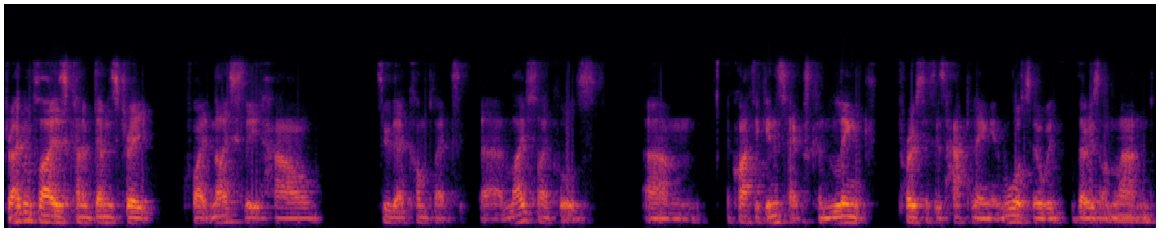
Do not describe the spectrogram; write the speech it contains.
dragonflies kind of demonstrate quite nicely how, through their complex uh, life cycles, um, aquatic insects can link processes happening in water with those on land.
